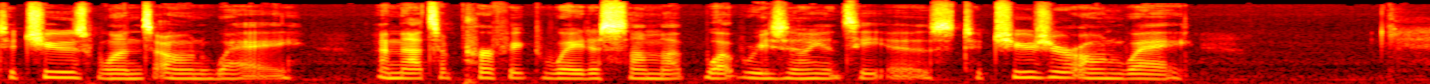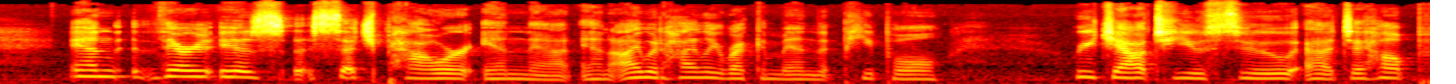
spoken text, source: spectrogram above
to choose one's own way. And that's a perfect way to sum up what resiliency is to choose your own way. And there is such power in that. And I would highly recommend that people reach out to you, Sue, uh, to help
